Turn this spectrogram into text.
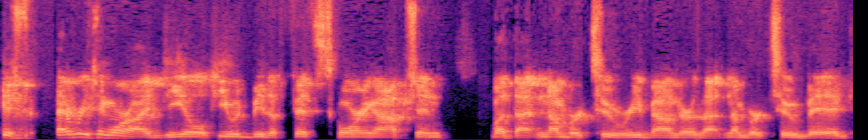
if everything were ideal, he would be the fifth scoring option, but that number two rebounder, that number two big.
